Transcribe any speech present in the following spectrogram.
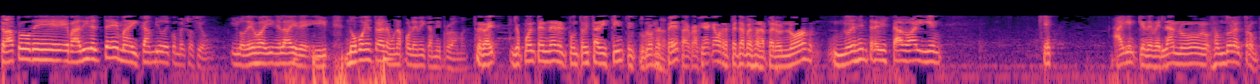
trato de evadir el tema y cambio de conversación y lo dejo ahí en el aire y no voy a entrar en una polémica en mi programa. Pero hay, yo puedo entender el punto de vista distinto y tú lo respetas, al fin y al cabo respeta a la persona, pero no, no has entrevistado a alguien que alguien que de verdad no, o sea, un Donald Trump.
